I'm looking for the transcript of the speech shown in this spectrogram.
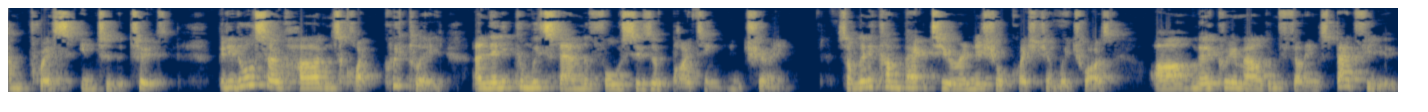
and press into the tooth. But it also hardens quite quickly and then it can withstand the forces of biting and chewing. So I'm going to come back to your initial question, which was, are mercury amalgam fillings bad for you?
